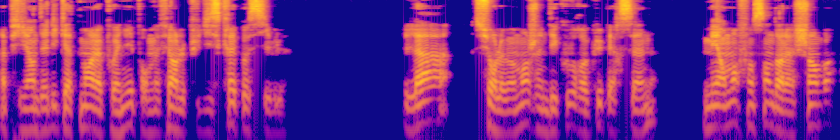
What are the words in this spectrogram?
appuyant délicatement la poignée pour me faire le plus discret possible. Là, sur le moment, je ne découvre plus personne, mais en m'enfonçant dans la chambre,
